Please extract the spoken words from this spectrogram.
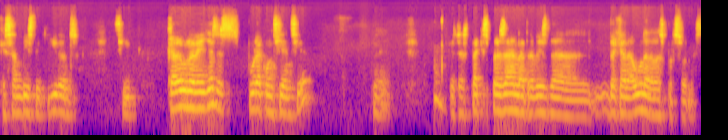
que s'han vist aquí, doncs, si cada una d'elles és pura consciència, eh, que s'està expressant a través de, de cada una de les persones.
